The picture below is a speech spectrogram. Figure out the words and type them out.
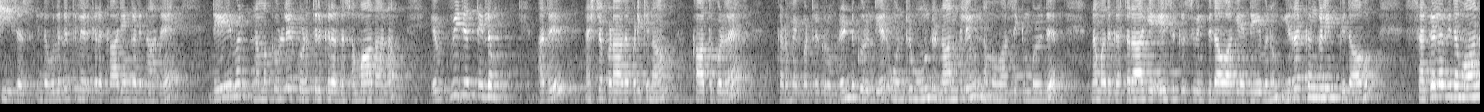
Jesus இந்த உலகத்தில் இருக்கிற காரியங்களினாலே தேவன் நமக்குள்ளே கொடுத்திருக்கிற அந்த சமாதானம் எவ்விதத்திலும் அது நஷ்டப்படாதபடிக்கு நாம் காத்துக்கொள்ள கடமைப்பட்டிருக்கிறோம். ரெண்டு குருந்தியர் ஒன்று மூன்று நான்கிலையும் நம்ம வாசிக்கும் பொழுது நமது கர்த்தராகிய இயேசு கிறிஸ்துவின் பிதாவாகிய தேவனும் இரக்கங்களின் பிதாவும் சகலவிதமான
